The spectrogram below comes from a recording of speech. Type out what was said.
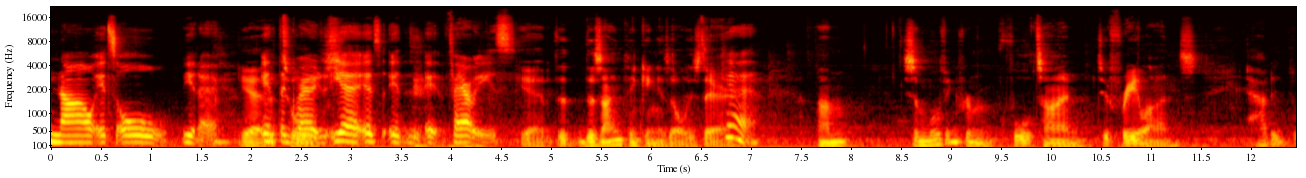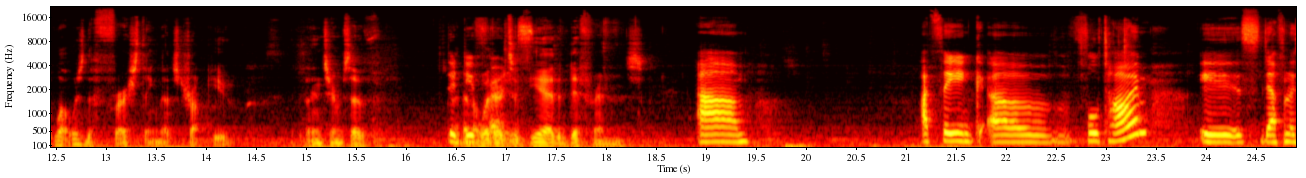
Now it's all you know Yeah, integrated yeah it's it, it varies. Yeah. The design thinking is always there. yeah. Um So moving from full time to freelance, how did what was the first thing that struck you in terms of the don't know whether it's difference. a, yeah the difference. um i think uh, full time is definitely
